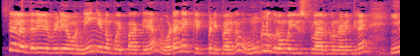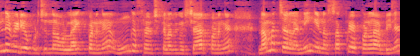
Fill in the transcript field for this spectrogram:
டிஸ்பிளேல தெரியுற வீடியோவை நீங்கள் இன்னும் போய் பார்க்கலையா? உடனே கிளிக் பண்ணி பாருங்கள் உங்களுக்கு ரொம்ப யூஸ்ஃபுல்லாக இருக்கும்னு நினைக்கிறேன். இந்த வீடியோ பிடிச்சிருந்தா ஒரு லைக் பண்ணுங்கள் உங்கள் ஃப்ரெண்ட்ஸ் எல்லாத்துக்கும் ஷேர் பண்ணுங்கள் நம்ம சேனலை நீங்கள் என்ன சப்ஸ்கிரைப் பண்ணலாம் அப்படின்னா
